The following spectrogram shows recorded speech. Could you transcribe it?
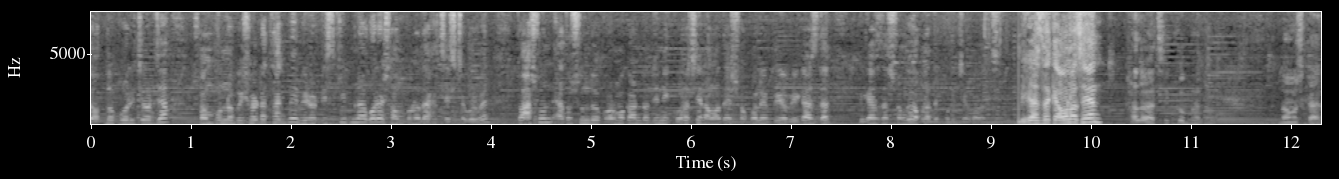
যত্ন পরিচর্যা, সম্পূর্ণ বিষয়টা থাকবে। ভিডিওটি স্কিপ না করে সম্পূর্ণ দেখার চেষ্টা করবেন। তো আসুন, এত সুন্দর কর্মকাণ্ড যিনি করেছেন আমাদের সকলের প্রিয় বিকাশ দা, বিকাশ দার সঙ্গে আপনাদের পরিচয় করাচ্ছি। বিকাশ দা, কেমন আছেন? ভালো আছি, খুব ভালো। নমস্কার।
